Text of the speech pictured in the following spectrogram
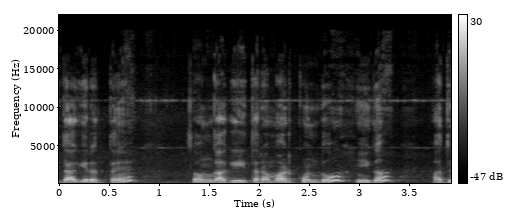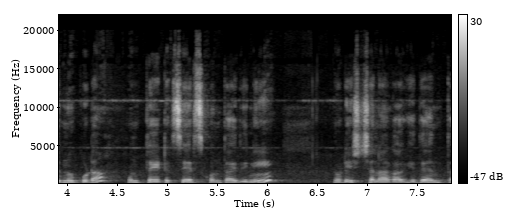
ಇದಾಗಿರುತ್ತೆ. ಸೊ ಹಂಗಾಗಿ ಈ ಥರ ಮಾಡಿಕೊಂಡು ಈಗ ಅದನ್ನು ಕೂಡ ಒಂದು ಪ್ಲೇಟಿಗೆ ಸೇರಿಸ್ಕೊತಾ ಇದ್ದೀನಿ. ನೋಡಿ ಎಷ್ಟು ಚೆನ್ನಾಗಾಗಿದೆ ಅಂತ.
